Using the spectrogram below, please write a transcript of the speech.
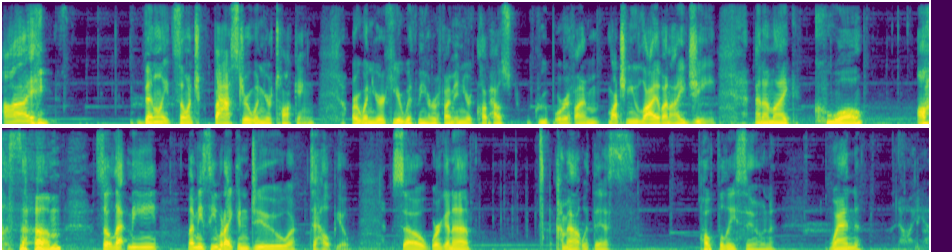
I ventilate so much faster when you're talking, or when you're here with me, or if I'm in your clubhouse group, or if I'm watching you live on IG, and I'm like, cool, awesome. So let me let me see what I can do to help you. So we're gonna come out with this hopefully soon. When? No idea.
